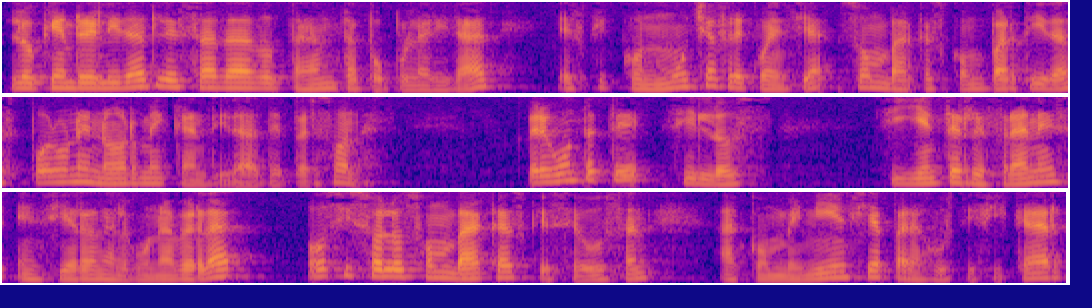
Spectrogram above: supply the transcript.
lo que en realidad les ha dado tanta popularidad es que con mucha frecuencia son vacas compartidas por una enorme cantidad de personas. Pregúntate si los siguientes refranes encierran alguna verdad o si solo son vacas que se usan a conveniencia para justificar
